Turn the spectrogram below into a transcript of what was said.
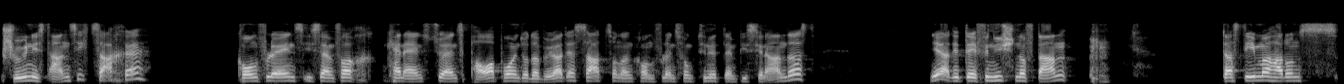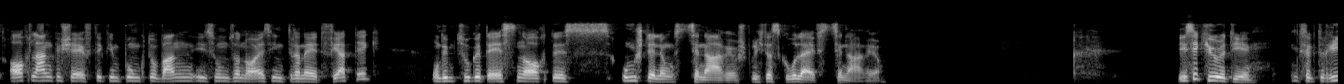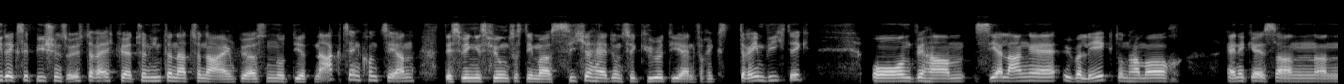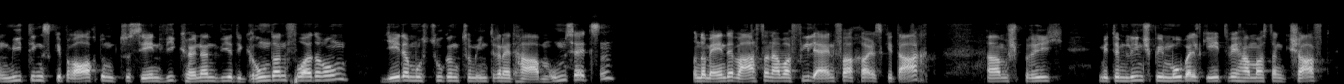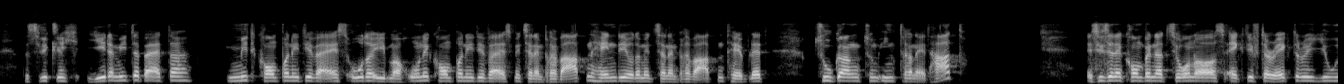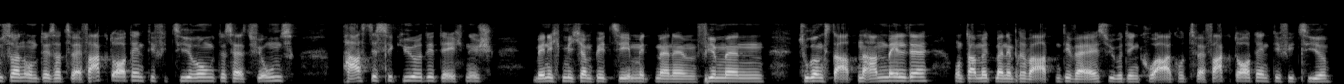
Schön ist Ansichtssache. Confluence ist einfach kein 1 zu 1 PowerPoint oder Word-Ersatz, sondern Confluence funktioniert ein bisschen anders. Ja, die Definition of Done. Das Thema hat uns auch lang beschäftigt im Punkto, wann ist unser neues Intranet fertig und im Zuge dessen auch das Umstellungsszenario, sprich das Go-Live-Szenario. Die Security. Wie gesagt, Read Exhibitions Österreich gehört zu einem internationalen börsennotierten Aktienkonzern. Deswegen ist für uns das Thema Sicherheit und Security einfach extrem wichtig. Und wir haben sehr lange überlegt und haben auch einiges an, an Meetings gebraucht, um zu sehen, wie können wir die Grundanforderung, jeder muss Zugang zum Internet haben, umsetzen. Und am Ende war es dann aber viel einfacher als gedacht. Ähm, sprich, mit dem Lynchspiel Mobile Gateway haben wir es dann geschafft, dass wirklich jeder Mitarbeiter mit Company Device oder eben auch ohne Company Device mit seinem privaten Handy oder mit seinem privaten Tablet Zugang zum Intranet hat. Es ist eine Kombination aus Active Directory Usern und dieser Zwei-Faktor-Authentifizierung. Das heißt, für uns passt es security technisch, wenn ich mich am PC mit meinem Firmenzugangsdaten anmelde und damit meinen privaten Device über den Coago Zwei-Faktor authentifiziere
